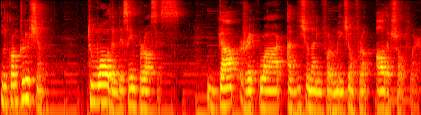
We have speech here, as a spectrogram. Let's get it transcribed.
In conclusion, to model the same process, GAP requires additional information from other software.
